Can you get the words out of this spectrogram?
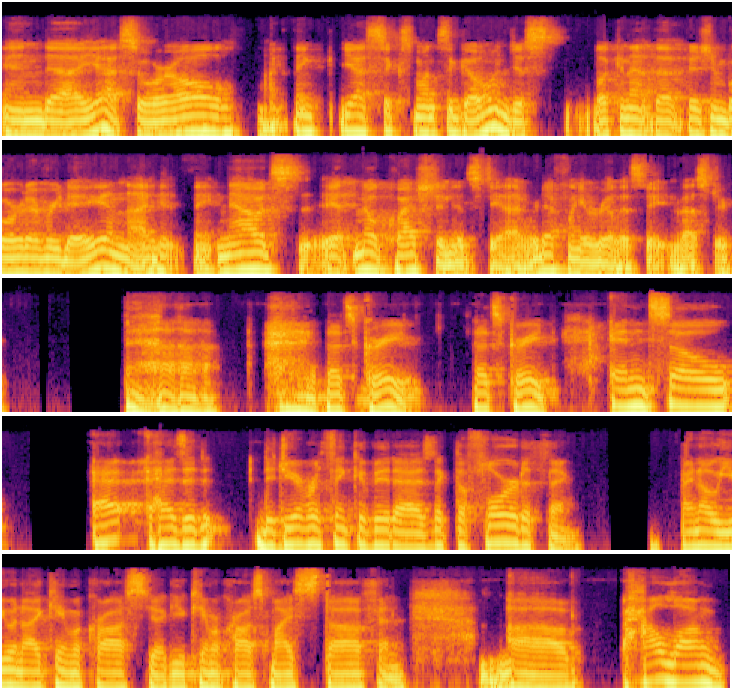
and uh, yeah, so we're all, I think, yeah, six months ago, and just looking at that vision board every day, and I think now it's it, no question, it's yeah, we're definitely a real estate investor. That's great. That's great. And so, has it did you ever think of it as like the Florida thing? I know you and I came across, yeah, you came across my stuff and, mm-hmm. uh, how long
